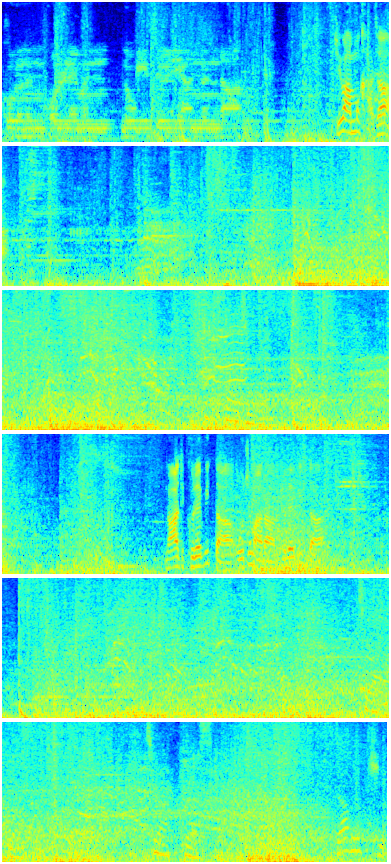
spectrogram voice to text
고르는 골렘은 녹이 슬지 않는다. 지금 한번 가자. 나 아직 그랩 있다. 오지 마라. 그랩 있다. 더블킬.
